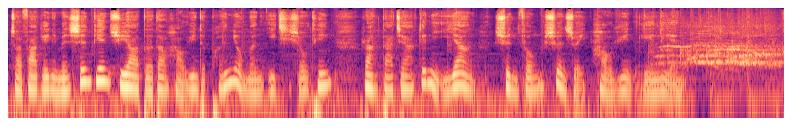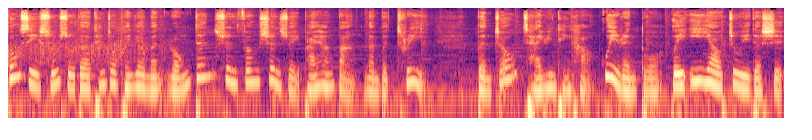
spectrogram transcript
转发给你们身边需要得到好运的朋友们一起收听，让大家跟你一样顺风顺水，好运。连连，恭喜属鼠的听众朋友们荣登顺风顺水排行榜 number three。本周财运挺好，贵人多，唯一要注意的是，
